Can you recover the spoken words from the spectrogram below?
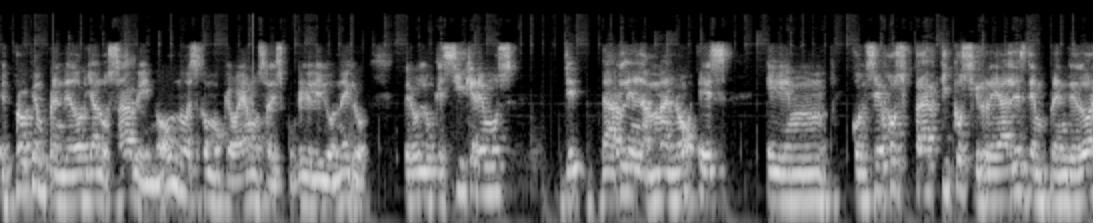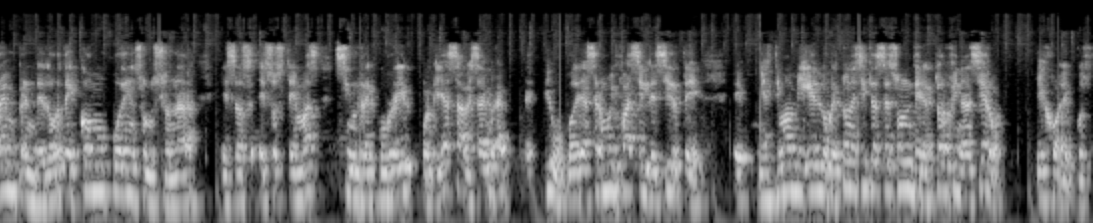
el propio emprendedor ya lo sabe, ¿no? No es como que vayamos a descubrir el hilo negro, pero lo que sí queremos darle en la mano es Em, consejos prácticos y reales de emprendedor a emprendedor de cómo pueden solucionar esos, esos temas sin recurrir, porque ya sabes, eh, digo, podría ser muy fácil decirte, eh, mi estimado Miguel, lo que tú necesitas es un director financiero. Híjole, pues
